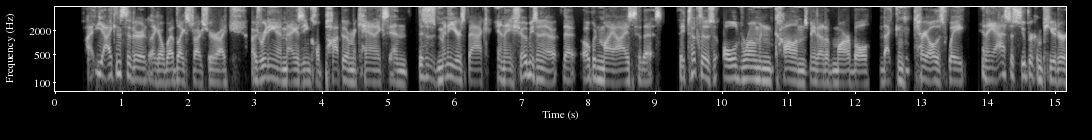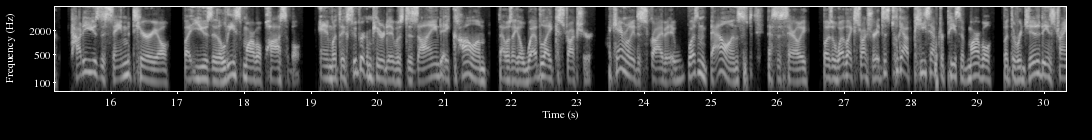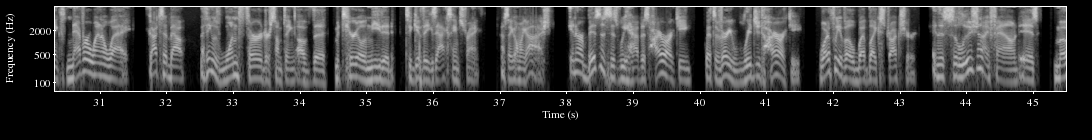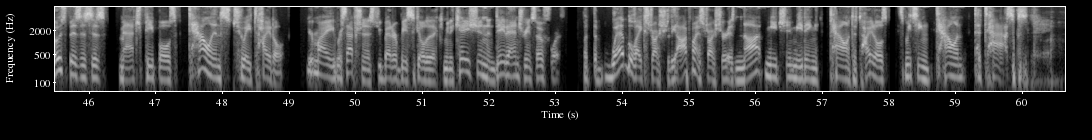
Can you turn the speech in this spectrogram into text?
I, yeah, I consider it like a web-like structure. I, I was reading a magazine called Popular Mechanics, and this was many years back, and they showed me something that, that opened my eyes to this. They took those old Roman columns made out of marble that can carry all this weight, and they asked a supercomputer how to use the same material but use the least marble possible. And what the supercomputer did was designed a column that was like a web-like structure. I can't really describe it. It wasn't balanced necessarily, was a web-like structure. It just took out piece after piece of marble, but the rigidity and strength never went away. It got to about, I think it was one third or something of the material needed to give the exact same strength. I was like, oh my gosh. In our businesses, we have this hierarchy that's a very rigid hierarchy. What if we have a web-like structure? And the solution I found is most businesses match people's talents to a title. You're my receptionist. You better be skilled at communication and data entry and so forth. But the web like structure, the optimized structure, is not meeting, meeting talent to titles, it's meeting talent to tasks.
